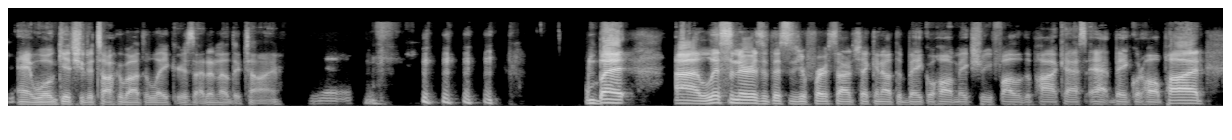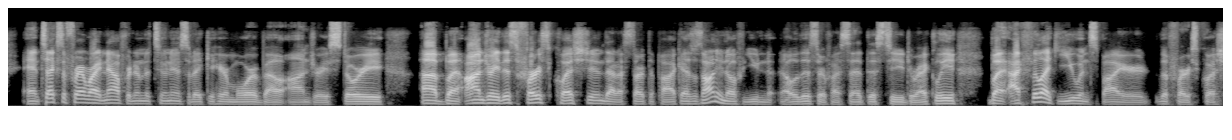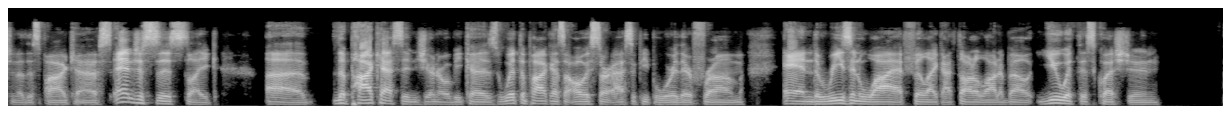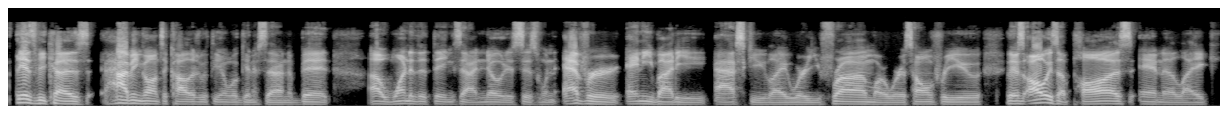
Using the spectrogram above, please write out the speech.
And we'll get you to talk about the Lakers at another time. Yeah. but uh, listeners, if this is your first time checking out the Banquet Hall, make sure you follow the podcast at Banquet Hall Pod and text a friend right now for them to tune in so they can hear more about Andre's story. Uh, but Andre, this first question that I start the podcast was I don't even know if you know this or if I said this to you directly, but I feel like you inspired the first question of this podcast and just this like uh the podcast in general because with the podcast I always start asking people where they're from and the reason why I feel like I thought a lot about you with this question is because having gone to college with you, and we'll get into that in a bit. Uh, one of the things that I notice is whenever anybody asks you like where you from or where's home for you, there's always a pause and a like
